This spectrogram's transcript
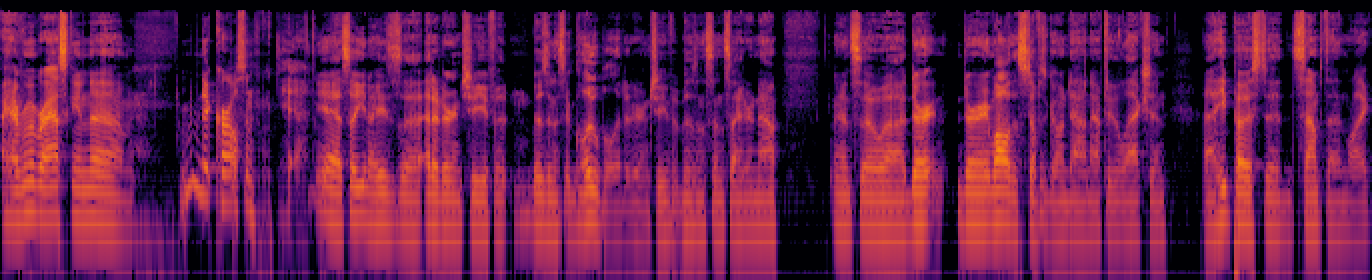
i remember asking um remember nick carlson Yeah. yeah, so you know he's uh, editor in chief at Business, a global editor in chief at Business Insider now, and so uh, during during while this stuff was going down after the election, uh, he posted something like,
